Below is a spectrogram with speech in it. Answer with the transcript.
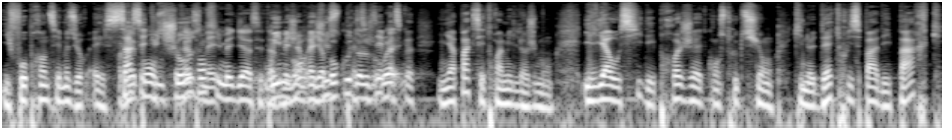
il faut prendre ces mesures. Et ça, c'est une chose. mais, oui, mais j'aimerais juste beaucoup de préciser logements- parce qu'il n'y a pas que ces 3000 logements. Il y a aussi des projets de construction qui ne détruisent pas des parcs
